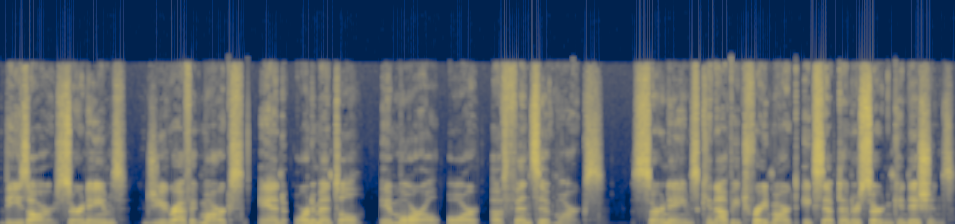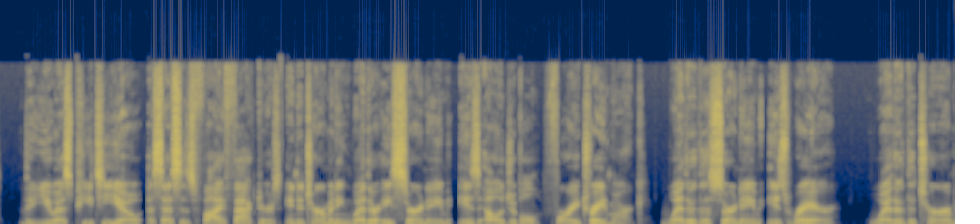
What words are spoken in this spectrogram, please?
These are surnames, geographic marks, and ornamental, immoral, or offensive marks. Surnames cannot be trademarked except under certain conditions. The USPTO assesses five factors in determining whether a surname is eligible for a trademark whether the surname is rare, whether the term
